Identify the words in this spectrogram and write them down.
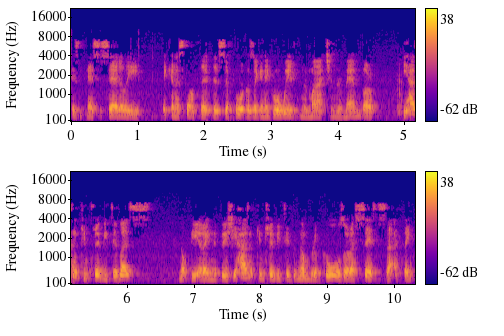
isn't necessarily the kind of stuff that, the supporters are going to go away from the match and remember. He hasn't contributed, let's not beat around the bush, he hasn't contributed the number of goals or assists that I think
